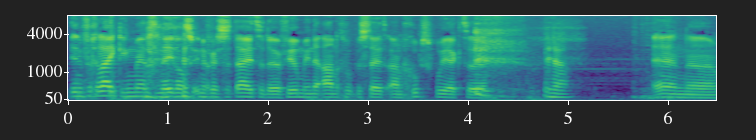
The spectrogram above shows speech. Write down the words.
in vergelijking met Nederlandse universiteiten er veel minder aandacht wordt besteed aan groepsprojecten ja. en eh,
